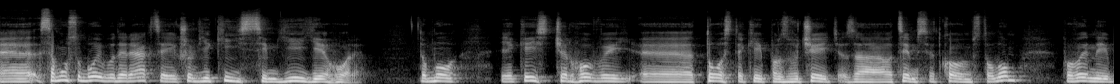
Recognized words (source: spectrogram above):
Е, само собою буде реакція, якщо в якійсь сім'ї є горе. Тому якийсь черговий е, тост, який прозвучить за цим святковим столом, повинен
